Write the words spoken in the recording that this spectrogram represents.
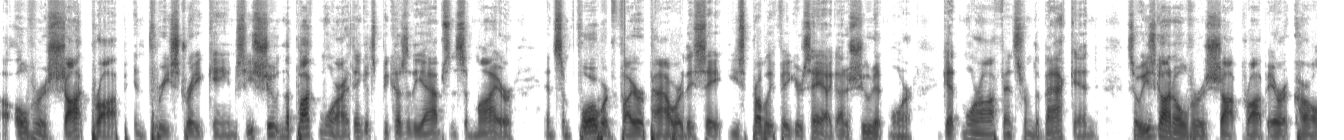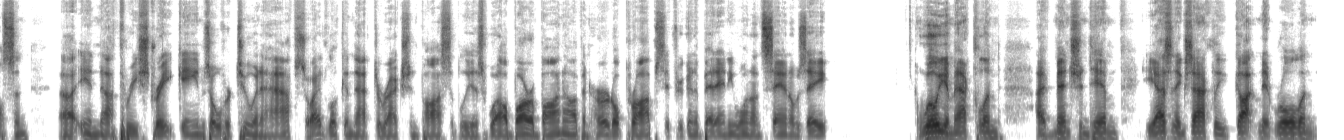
uh, over a shot prop in three straight games. He's shooting the puck more. I think it's because of the absence of Meier and some forward firepower. They say he's probably figures, hey, I got to shoot it more, get more offense from the back end. So he's gone over his shot prop, Erik Karlsson, uh, in uh, three straight games over two and a half. So I'd look in that direction possibly as well. Barabanov and Hertl props if you're going to bet anyone on San Jose. William Eklund, I've mentioned him. He hasn't exactly gotten it rolling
